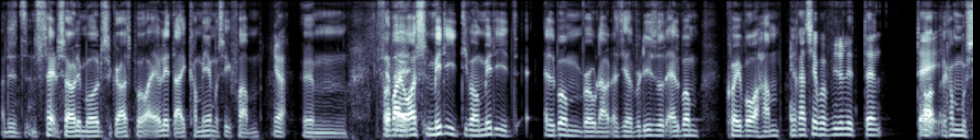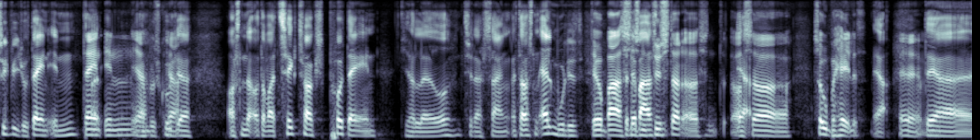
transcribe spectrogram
Og det er en totalt sørgelig måde, det skal gøres på, og ærgerligt, at der ikke kom mere musik fra dem. Ja. Øhm, For, var jo også midt i, de var jo midt i et album rollout, altså de havde releaset et album, Quavo og ham, Jeg er ret sikker på, at den dag. og der kom en musikvideo dagen inden, dagen inden, ja, han blev skudt, ja. ja. Og, sådan, og der var TikToks på dagen, de havde lavet til deres sang. Altså, der var sådan alt muligt. Det er jo bare Så så, det så er bare dystert og, sådan, og Ja. så, så ubehageligt. Ja. Øhm, Det er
